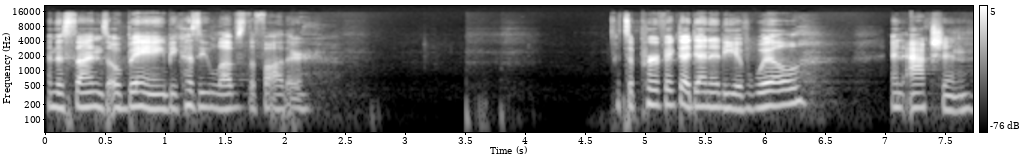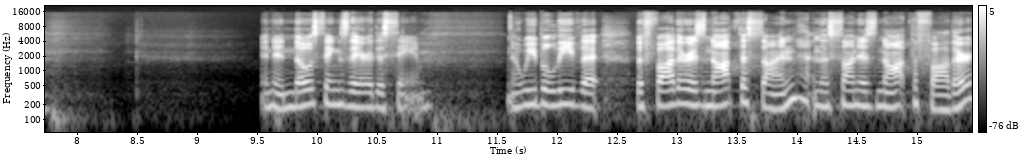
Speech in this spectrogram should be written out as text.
and the Son's obeying because he loves the Father. It's a perfect identity of will and action. And in those things, they are the same. Now, we believe that the Father is not the Son, and the Son is not the Father,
